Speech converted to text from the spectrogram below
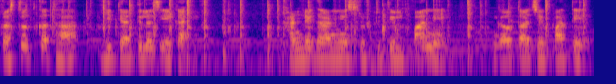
प्रस्तुत कथा ही त्यातीलच एक आहे. खांडेकरांनी सृष्टीतील पाने गवताचे पाते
